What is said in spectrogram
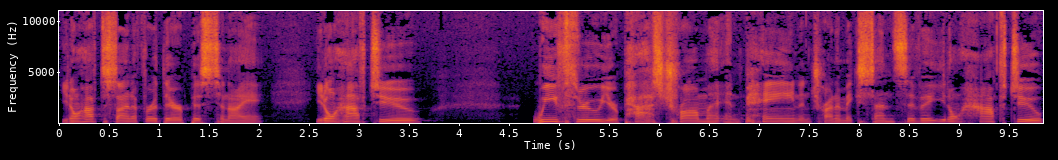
You don't have to sign up for a therapist tonight. You don't have to weave through your past trauma and pain and try to make sense of it. You don't have to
